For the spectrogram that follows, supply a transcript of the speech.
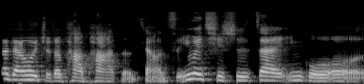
大家会觉得怕怕的这样子，因为其实，在英国。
